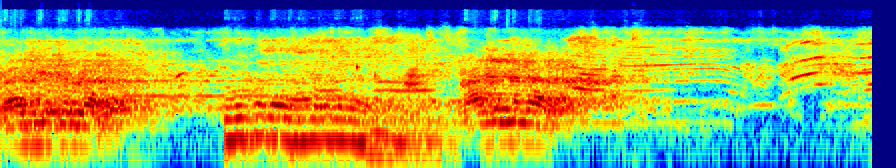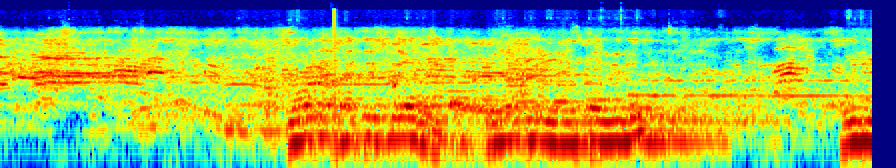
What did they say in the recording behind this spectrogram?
రాజశేఖర్ గారు. రాజన్న గారు. కోట సతీష్ గారు పిల్లలు వాస్తవ్యులు. వీరు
